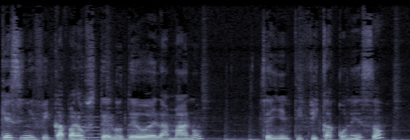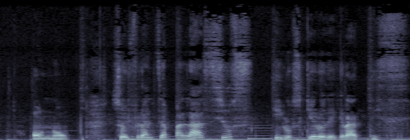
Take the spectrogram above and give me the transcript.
¿Qué significa para usted los dedos de la mano? ¿Se identifica con eso o no? Soy Francia Palacios y los quiero de gratis.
